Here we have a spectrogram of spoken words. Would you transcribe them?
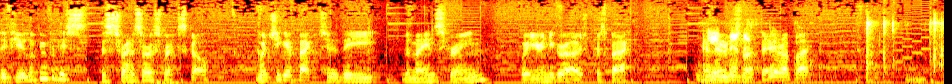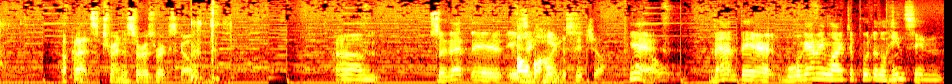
if you're looking for this this Tyrannosaurus Rex skull, once you get back to the the main screen where you're in your garage, press back, and Give there it's right Be there. right back. That's Tyrannosaurus Rex skull. Um, so that there is oh, a behind hint. the picture. Yeah, Oh. that there. Wargaming like to put little hints in,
